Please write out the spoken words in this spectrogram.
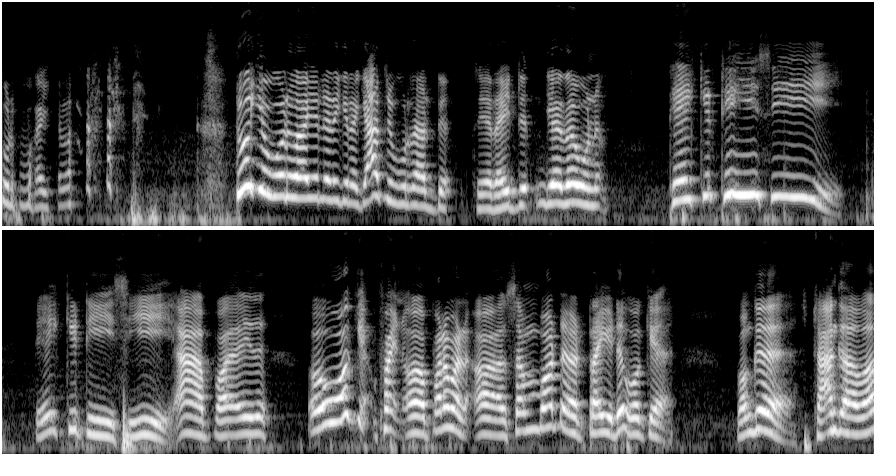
கொடுப்பாங்களா? தூக்கி போடுவாங்கன்னு நினைக்கிறேன். கேட்ச் போடுறான்ட்டு சரி ரைட்டு ஏதோ ஒன்று take it easy take it easy ஆ இப்போ இது ஓகே ஃபைன் பரவாயில்ல. சம்பாட் ட்ரைடு ஓகே பங்கு ஸ்ட்ராங்காவா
